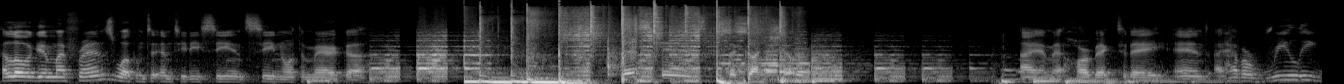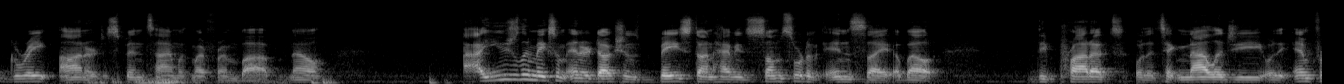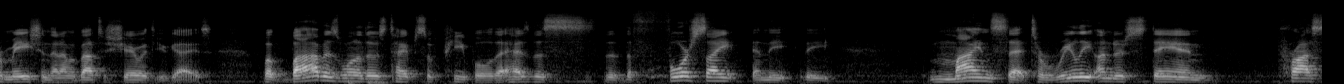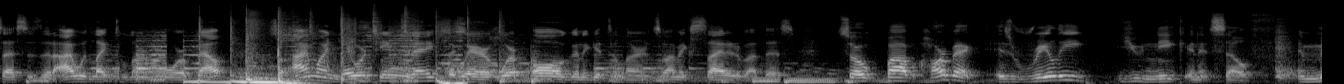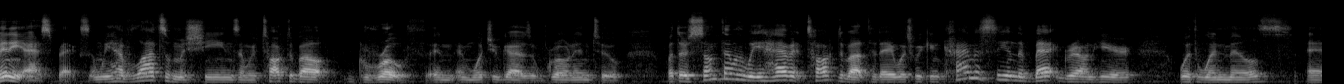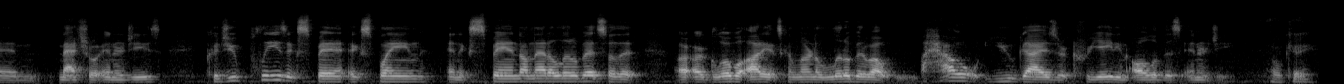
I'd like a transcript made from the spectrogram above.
Hello again, my friends. Welcome to MTD CNC North America. This is The Gunn Show. I am at Harbec today, and I have a really great honor to spend time with my friend Bob. Now, I usually make some introductions based on having some sort of insight about the product or the technology or the information that I'm about to share with you guys. But Bob is one of those types of people that has this the, the foresight and the the mindset to really understand processes that I would like to learn more about. So I'm on your team today where we're all going to get to learn. So I'm excited about this. So Bob Harbec is really unique in itself in many aspects. And we have lots of machines and we've talked about growth and, and what you guys have grown into. But there's something that we haven't talked about today, which we can kind of see in the background here with windmills and natural energies. Could you please expand, explain and expand on that a little bit so that our, our global audience can learn a little bit about how you guys are creating all of this energy? Okay.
